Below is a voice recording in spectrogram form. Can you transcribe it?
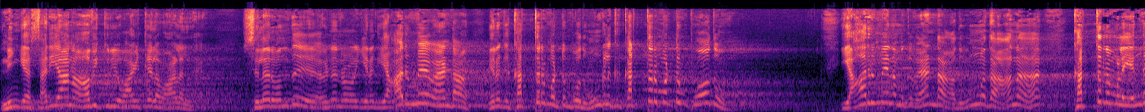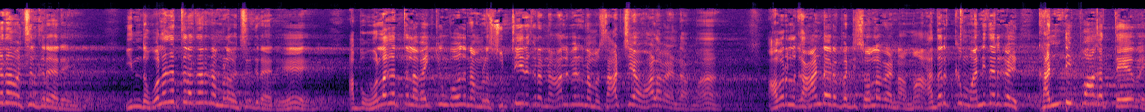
நீங்கள் சரியான ஆவிக்குரிய வாழ்க்கையில் வாழலை. சிலர் வந்து என்ன எனக்கு யாருமே வேண்டாம். எனக்கு கத்தர் மட்டும் போதும். உங்களுக்கு கத்தர் மட்டும் போதும். யாருமே நமக்கு வேண்டாம். அது உண்மைதான். ஆனால் கத்தர் நம்மளை எங்கே தான் வச்சிருக்கிறாரு? இந்த உலகத்தில் தானே நம்மளை வச்சிருக்கிறாரு? அப்போ உலகத்தில் வைக்கும்போது நம்மளை சுற்றி இருக்கிற நாலு பேருக்கு நம்ம சாட்சியாக வாழ வேண்டாமா? அவர்களுக்கு ஆண்டவரை பற்றி சொல்ல வேண்டாமா? அதற்கு மனிதர்கள் கண்டிப்பாக தேவை.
